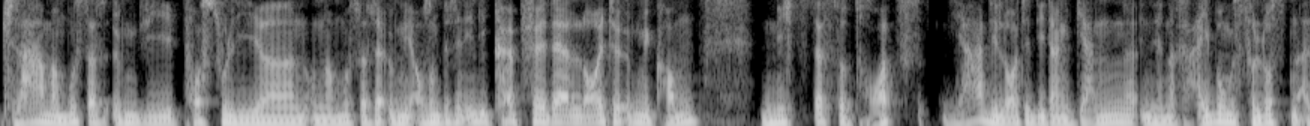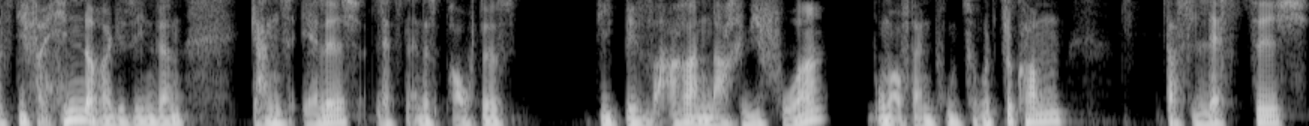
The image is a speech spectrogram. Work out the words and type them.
Klar, man muss das irgendwie postulieren und man muss das ja irgendwie auch so ein bisschen in die Köpfe der Leute irgendwie kommen. Nichtsdestotrotz, ja, die Leute, die dann gern in den Reibungsverlusten als die Verhinderer gesehen werden, ganz ehrlich, letzten Endes braucht es die Bewahrer nach wie vor, um auf deinen Punkt zurückzukommen. Das lässt sich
